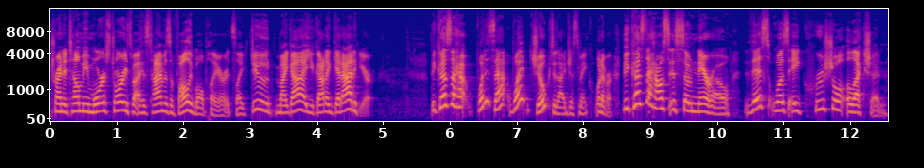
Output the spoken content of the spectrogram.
trying to tell me more stories about his time as a volleyball player. It's like, dude, my guy, you got to get out of here. Because the house, what is that? What joke did I just make? Whatever. Because the house is so narrow, this was a crucial election.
